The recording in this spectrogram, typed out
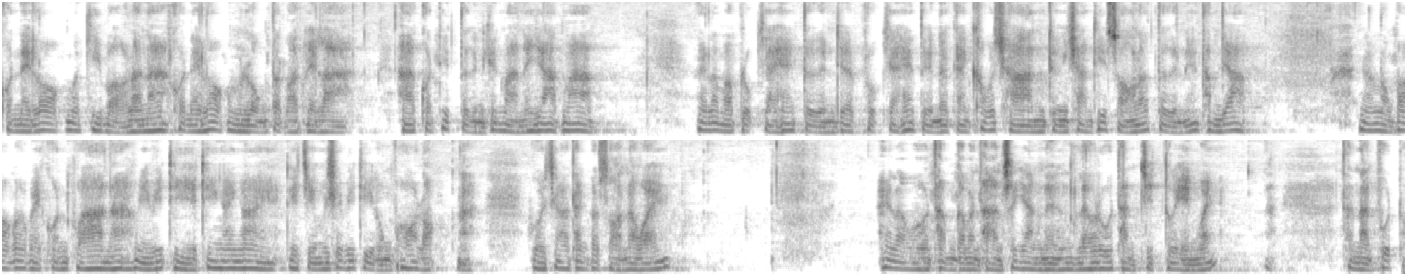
คนในโลกเมื่อกี้บอกแล้วนะ คนในโลกมันหลงตลอดเวลา หาคนที่ตื่นขึ้นมาเนี่ยยากมากให้เรามาปลุกใจให้ตื่น จะปลุกใจให้ตื่นโดยการเข้าฌานถึงฌานที่สองแล้วตื่นเนี่ยทำยากงั้นหลวงพ่อก็ไปค้นคว้านะ มีวิธีที่ง่าย ๆ ที่จริงไม่ใช่วิธีหลวงพ่อหรอกนะพระเจ้าท่านก็สอนเอาไว้ ให้เราทำกรรมฐานสักอย่างหนึ่งแล้วรู้ทันจิตตัวเองไว้ ถนัดพุโทโธ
